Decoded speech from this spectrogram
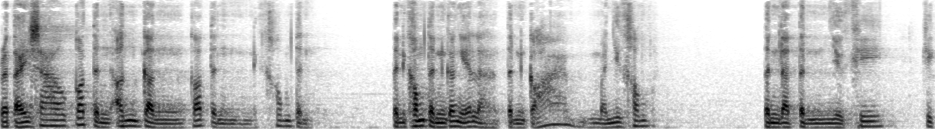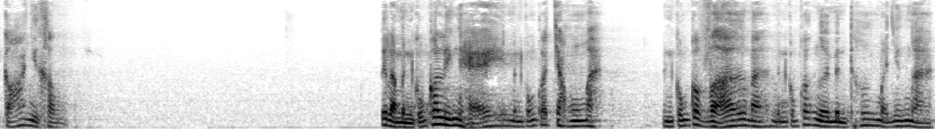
rồi tại sao có tình ân cần, có tình không tình? Tình không tình có nghĩa là tình có mà như không. Tình là tình nhiều khi khi có như không. Tức là mình cũng có liên hệ, mình cũng có chồng mà. Mình cũng có vợ mà, mình cũng có người mình thương mà, nhưng mà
